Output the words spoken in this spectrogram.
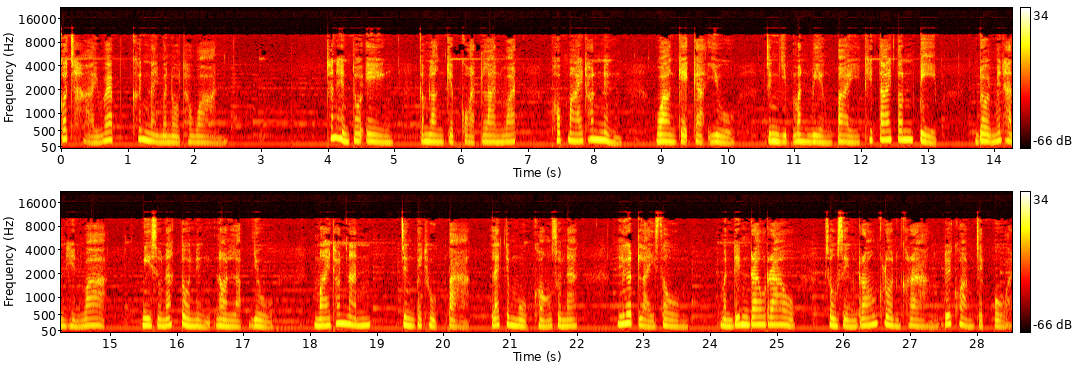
ก็ฉายแวบขึ้นในมโนทวารท่านเห็นตัวเองกำลังเก็บกวาดลานวัด พบไม้ท่อนหนึ่ง วางเกะกะอยู่ จึงหยิบมันเวียงไปที่ใต้ต้นปีบ โดยไม่ทันเห็นว่า มีสุนัขตัวหนึ่งนอนหลับอยู่ ไม้ท่อนนั้นจึงไปถูกปากและจมูกของสุนัข เลือดไหลโสม มันดิ้นเร่าๆ ส่งเสียงร้องครวญครางด้วยความเจ็บปวด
